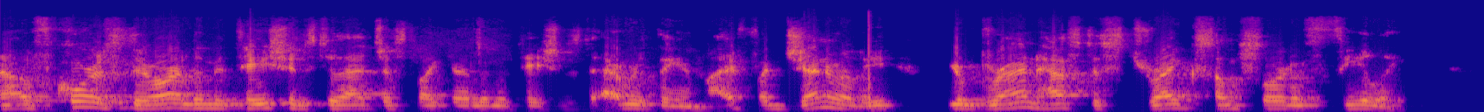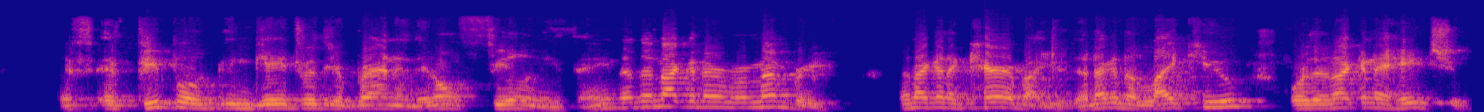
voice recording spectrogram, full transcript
Now, of course, there are limitations to that, just like there are limitations to everything in life. But generally, your brand has to strike some sort of feeling. If, if people engage with your brand and they don't feel anything, then they're not going to remember you. They're not going to care about you. They're not going to like you or they're not going to hate you.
